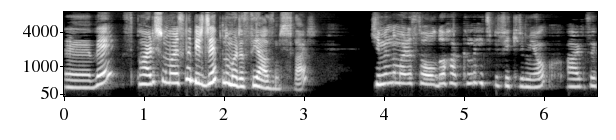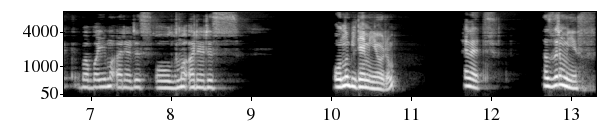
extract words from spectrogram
Ee, ve sipariş numarasına bir cep numarası yazmışlar. Kimin numarası olduğu hakkında hiçbir fikrim yok. Artık babayı mı ararız, oğlumu ararız. Onu bilemiyorum. Evet. Hazır mıyız?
